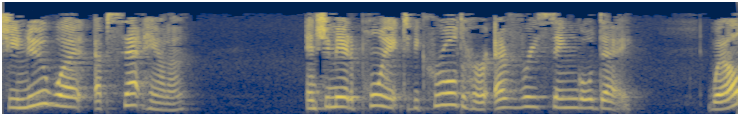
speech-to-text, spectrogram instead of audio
She knew what upset Hannah, and she made a point to be cruel to her every single day. Well,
